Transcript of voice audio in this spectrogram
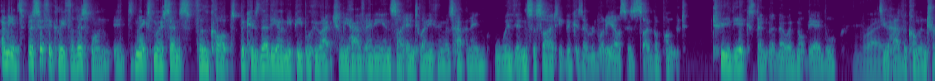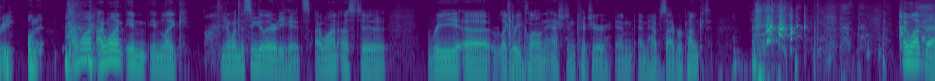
I mean, specifically for this one, it makes most sense for the cops because they're the only people who actually have any insight into anything that's happening within society. Because everybody else is cyberpunked to the extent that they would not be able right. to have a commentary on it. I want I want in in like you know when the singularity hits, I want us to re uh like reclone Ashton Kutcher and and have cyberpunked. I want that.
